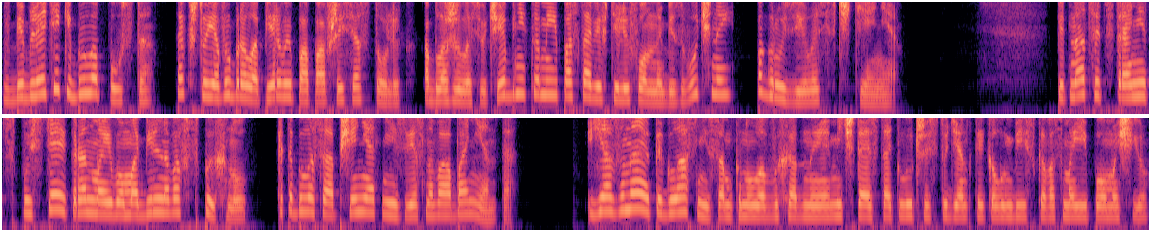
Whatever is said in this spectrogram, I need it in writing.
В библиотеке было пусто, так что я выбрала первый попавшийся столик, обложилась учебниками и, поставив телефон на беззвучный, погрузилась в чтение. Пятнадцать страниц спустя экран моего мобильного вспыхнул. Это было сообщение от неизвестного абонента. «Я знаю, ты глаз не сомкнула в выходные, мечтая стать лучшей студенткой Колумбийского с моей помощью.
